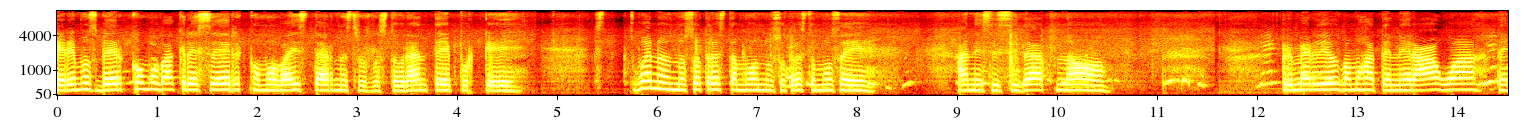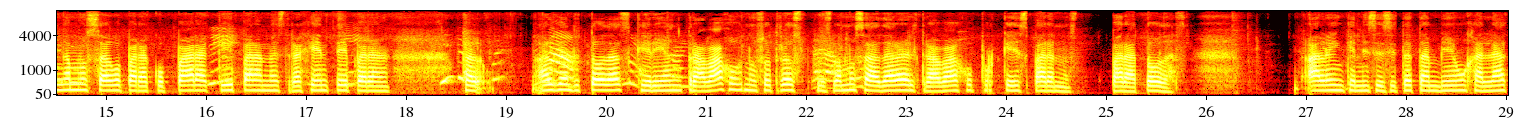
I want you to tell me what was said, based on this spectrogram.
queremos ver cómo va a crecer, cómo va a estar nuestro restaurante, porque, bueno, nosotras estamos, nosotras estamos eh, a necesidad, ¿no? Primer Dios vamos a tener agua, tengamos agua para copar aquí, para nuestra gente, para alguien de todas querían trabajo, nosotros les vamos a dar el trabajo porque es para, nos, para todas. Alguien que necesita también, ojalá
